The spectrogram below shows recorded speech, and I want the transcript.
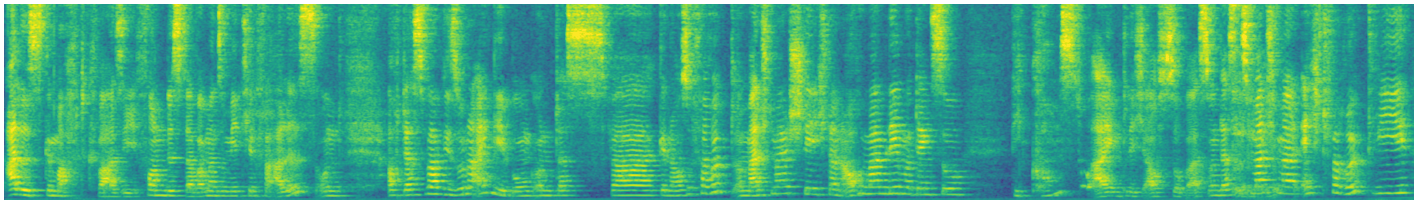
alles gemacht quasi, von bis, da war man so Mädchen für alles. Und auch das war wie so eine Eingebung und das war genauso verrückt. Und manchmal stehe ich dann auch in meinem Leben und denke so, wie kommst du eigentlich auf sowas? Und das ist manchmal echt verrückt, wie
